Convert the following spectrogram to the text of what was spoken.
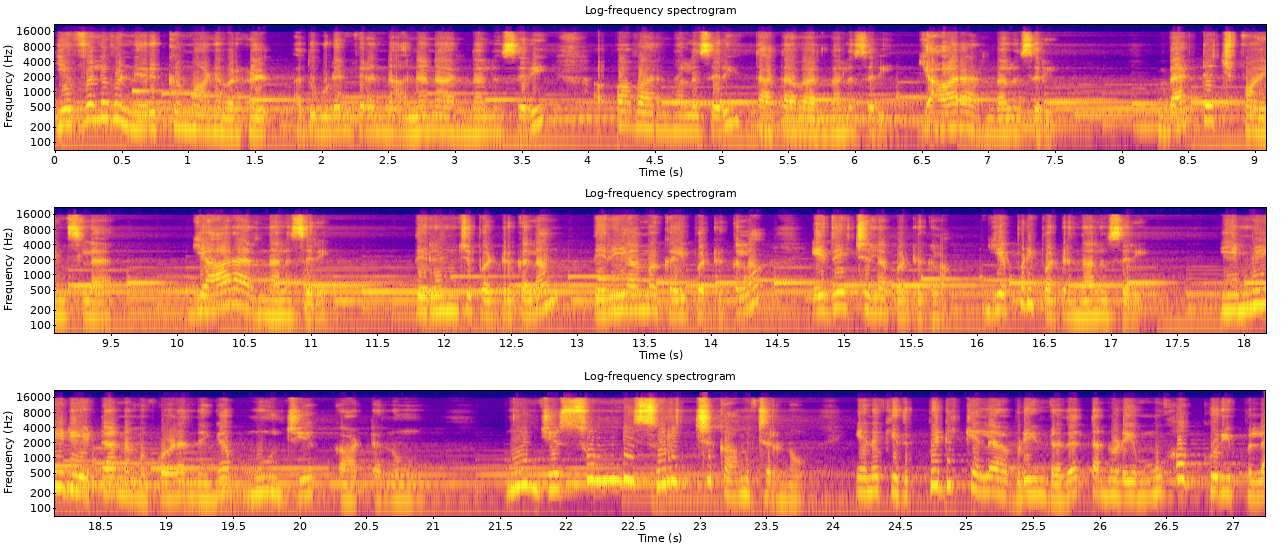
எவ்வளவு நெருக்கமானவர்கள். அது உடன் பிறந்த அண்ணனா இருந்தாலும் சரி அப்பாவா இருந்தாலும் சரி தாத்தாவா இருந்தாலும் சரி யாரா இருந்தாலும் சரி பேட் டச் பாயிண்ட்ஸ்ல யாரா இருந்தாலும் சரி தெரிஞ்சு பட்டிருக்கலாம் தெரியாம கைப்பட்டிருக்கலாம் எதேச்சலா பட்டிருக்கலாம் எப்படி பட்டிருந்தாலும் சரி இம்மீடியட்டா நம்ம குழந்தைங்க மூஞ்சிய காட்டணும். மூஞ்சிய சுண்டி சுரிச்சு காமிச்சிடணும். எனக்கு இது பிடிக்கல அப்படின்றத தன்னுடைய முகக்குறிப்புல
